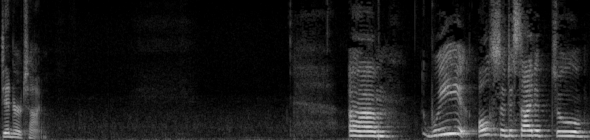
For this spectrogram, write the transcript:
dinner time? Um, we also decided to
